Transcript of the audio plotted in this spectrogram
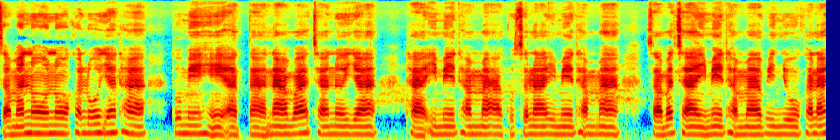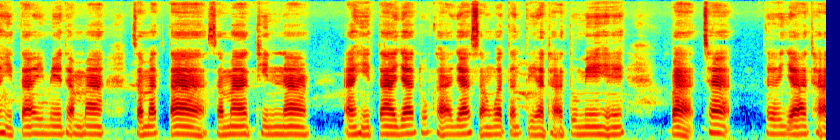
สมโนโนคลุยะธาตุเมเหอัตตานาวะชาเนยยาถาอิเมธรรมากุศลาอิเมธรรมา สามัชชัยเมธรรมาวินยูคลาหิตาอิเมธรรมาสมัตตา สมาทินนาอหิตายะทุขายะสังวัตันติอัฏฐาตุเมเหปะชะ เทยาถา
